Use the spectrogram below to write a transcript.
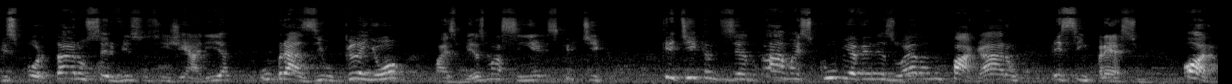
exportaram serviços de engenharia, o Brasil ganhou, mas mesmo assim eles criticam. Criticam dizendo: ah, mas Cuba e a Venezuela não pagaram esse empréstimo. Ora,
